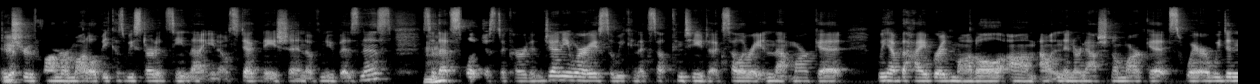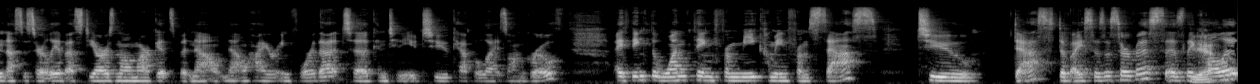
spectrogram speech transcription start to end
and yeah. true farmer model because we started seeing that you know stagnation of new business so mm-hmm. that split just occurred in january so we can excel, continue to accelerate in that market we have the hybrid model um, out in international markets where we didn't necessarily have sdrs in all markets but now now hiring for that to continue to capitalize on growth i think the one thing from me coming from saas to DaaS, device as a service, as they yeah. call it,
